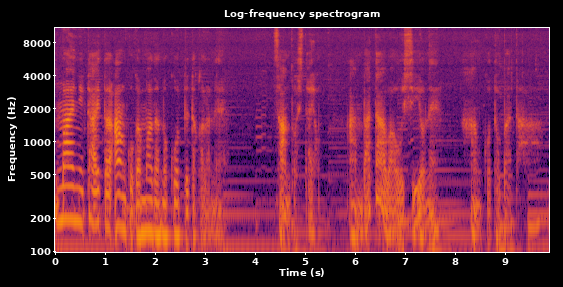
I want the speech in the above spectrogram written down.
ー。前に炊いたあんこがまだ残ってたからねサンドしたよ。あんバターは美味しいよね。あんことバター。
